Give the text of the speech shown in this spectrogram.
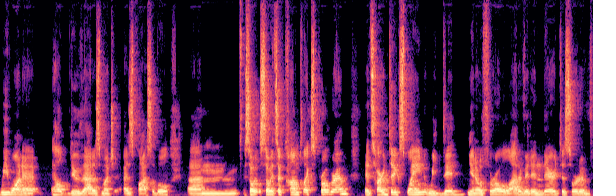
we want to help do that as much as possible. Um, so, so it's a complex program. It's hard to explain. We did, you know, throw a lot of it in there to sort of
